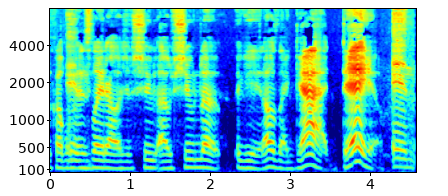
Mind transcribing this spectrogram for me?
a couple And- minutes later, I was just shoot. I was shooting up again. I was like, God damn. and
